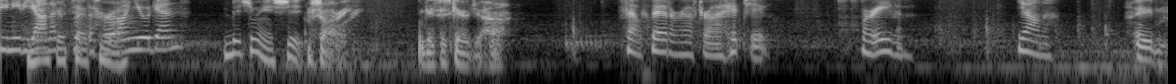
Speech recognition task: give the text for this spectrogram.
Do you need Yana your to put the hurt off. on you again? Bitch, you ain't shit. I'm sorry. I guess I scared you, huh? Felt better after I hit you. We're even. Yana, Aiden,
